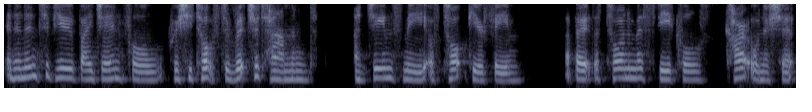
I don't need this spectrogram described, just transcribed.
in an interview by Jen Faull, where she talks to Richard Hammond and James May of Top Gear fame about autonomous vehicles, car ownership,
